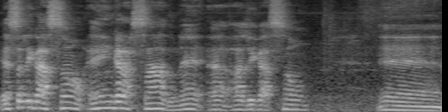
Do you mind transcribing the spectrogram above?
essa ligação é engraçado, né? A, a ligação é,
